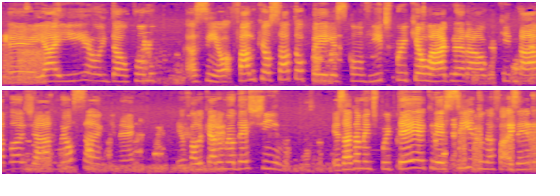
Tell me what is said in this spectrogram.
É, e aí, eu, então, como assim, eu falo que eu só topei esse convite porque o agro era algo que estava já no meu sangue, né? Eu falo que era o meu destino. Exatamente por ter crescido na fazenda,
